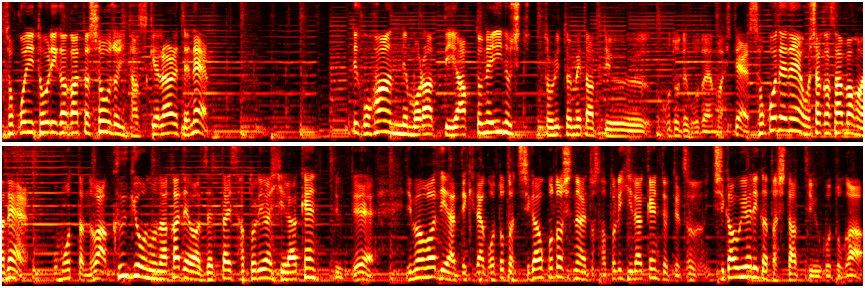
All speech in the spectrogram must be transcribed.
そこに通りかかった少女に助けられてねでご飯でもらってやっとね命取り留めたっていうことでございましてそこでねお釈迦様がね思ったのは苦行の中では絶対悟りは開けんって言って今までやってきたことと違うことしないと悟り開けんって言って違うやり方したっていうことが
